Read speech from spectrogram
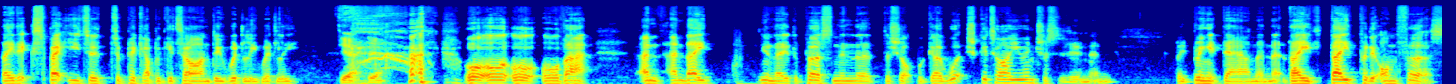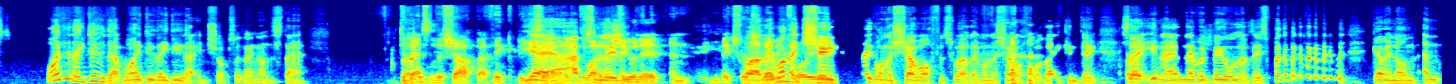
they'd expect you to to pick up a guitar and do widdly widdly. Yeah, yeah. or, or, or or that, and and they, you know, the person in the the shop would go, "Which guitar are you interested in?" and they bring it down and they they put it on first. Why do they do that? Why do they do that in shops? I don't understand. Depends on the shop, I think. Yeah, they want to, absolutely. They want to tune it and make sure. Well, they want to tune. You. They want to show off as well. They want to show off what they can do. So right. you know, and there would be all of this going on, and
